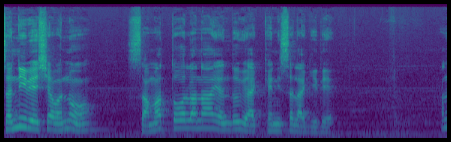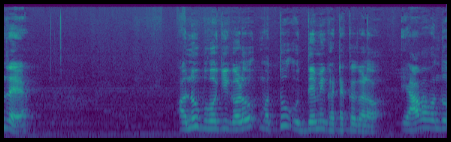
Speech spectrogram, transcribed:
ಸನ್ನಿವೇಶವನ್ನು ಸಮತೋಲನ ಎಂದು ವ್ಯಾಖ್ಯಾನಿಸಲಾಗಿದೆ. ಅಂದರೆ ಅನುಭೋಗಿಗಳು ಮತ್ತು ಉದ್ಯಮಿ ಘಟಕಗಳು ಯಾವ ಒಂದು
